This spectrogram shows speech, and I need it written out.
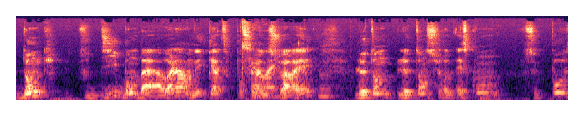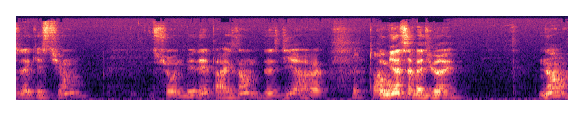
donc tu te dis bon bah voilà, on est quatre pour C'est faire une soirée. Mm. Le temps, le temps sur, est-ce qu'on se pose la question sur une BD par exemple de se dire euh, Combien ça va durer? Non.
